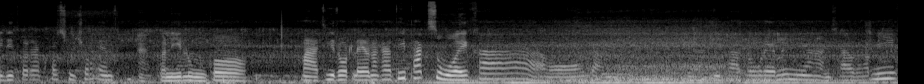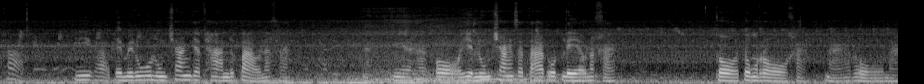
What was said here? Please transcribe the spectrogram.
ยินดีต้อนรับเข้าสู่ช่องแอนอะตอนนี้ลุงก็มาที่รถแล้วนะคะ ที่พักสวยค่ะอ๋อจังที่พักโรงแรมไม่มีอาหารเช้านะครับมีค่ะมีค่ะ แต่ไม่รู้ลุงช่างจะทานหรือเปล่านะคะอะนี่นะคะก็เห็นลุงช่างสตาร์ทรถแล้วนะคะ ก็ต้องรอค่ะนะรอนะ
